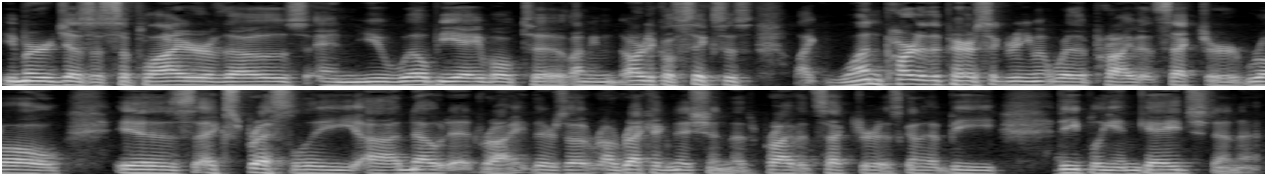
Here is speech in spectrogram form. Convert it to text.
emerge as a supplier of those, and you will be able to. I mean, Article 6 is like one part of the Paris Agreement where the private sector role is expressly uh, noted, right? There's a, a recognition that the private sector is going to be deeply engaged in it.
